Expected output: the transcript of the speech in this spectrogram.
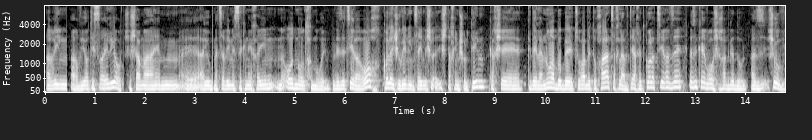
ערים ערביות ישראליות, ששם הם אה, היו במצבים מסכני חיים מאוד מאוד חמורים. וזה ציר ארוך, כל היישובים נמצאים בשטחים שולטים, כך שכדי לנוע בו בצורה בטוחה צריך לאבטח את כל הציר הזה, וזה כאב ראש אחד גדול. אז שוב,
